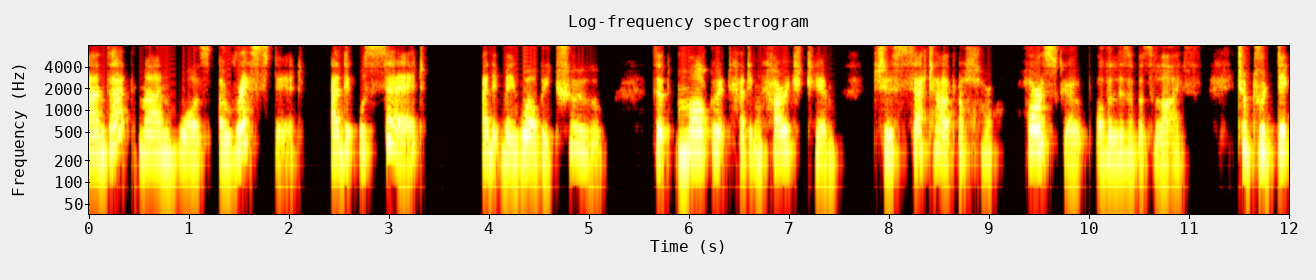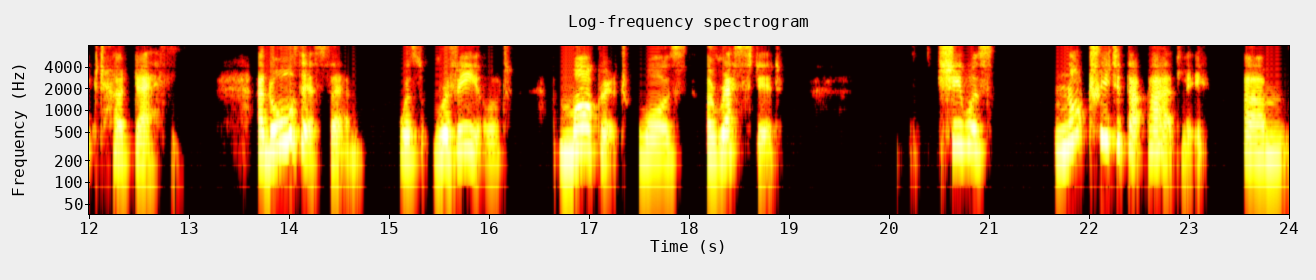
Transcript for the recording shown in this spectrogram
And that man was arrested, and it was said, and it may well be true, that Margaret had encouraged him to set out a hor horoscope of Elizabeth's life to predict her death. And all this then was revealed. Margaret was arrested. She was not treated that badly, um,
